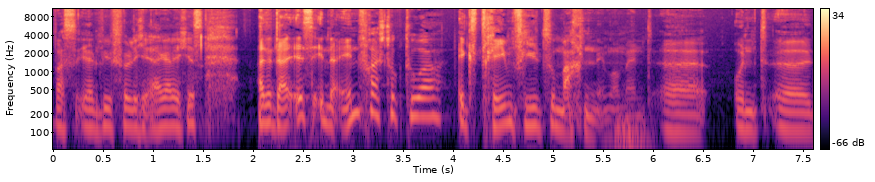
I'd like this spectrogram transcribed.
was irgendwie völlig ärgerlich ist. Also da ist in der Infrastruktur extrem viel zu machen im Moment. Äh, und äh,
